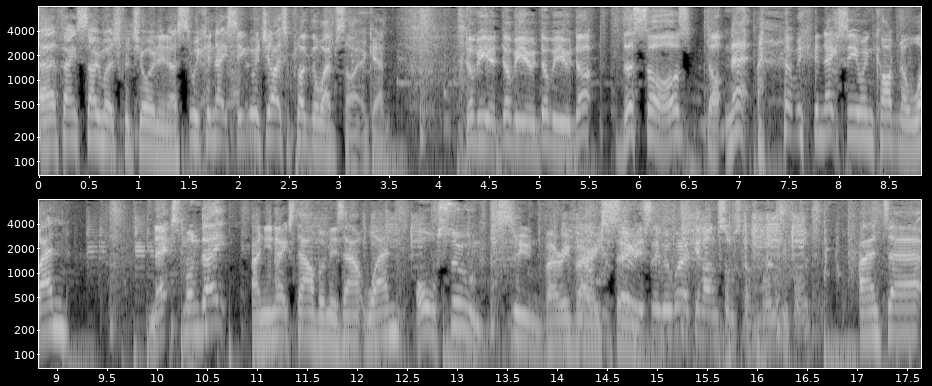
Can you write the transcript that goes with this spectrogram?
uh, thanks so much for joining us. We can next. see. Would you like to plug the website again? www.thesource.net. we can next see you in Codnor when, Next Monday. and your next album is out when? Oh, soon. Soon, very, very No, soon. Seriously, we're working on some stuff and we're looking forward to it. And uh,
